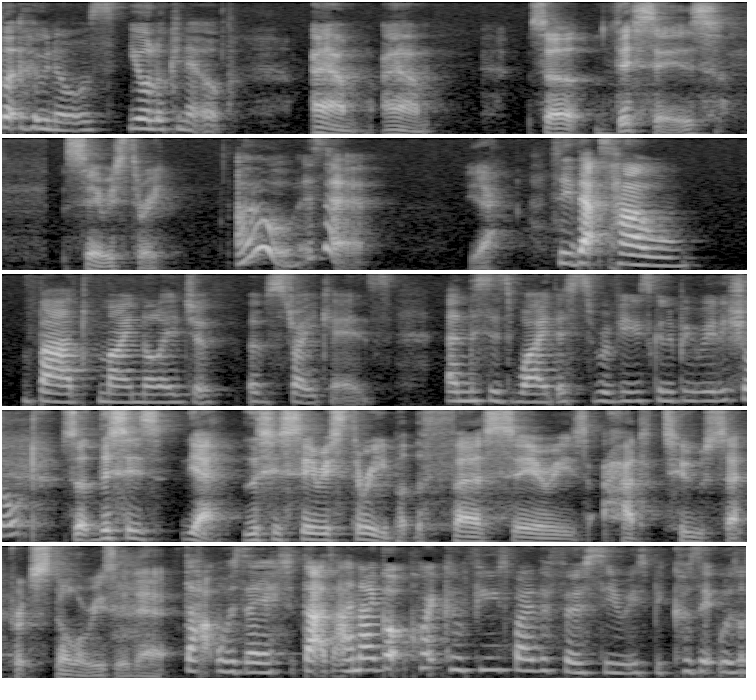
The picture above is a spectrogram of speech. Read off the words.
but who knows you're looking it up I am, I am. So this is series three. oh is it Yeah. see that's how bad my knowledge of, of Strike is and this is why this review is going to be really short So this is yeah, this is series three, but the first series had two separate stories in it. that was it that and i got quite confused by the first series because it was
